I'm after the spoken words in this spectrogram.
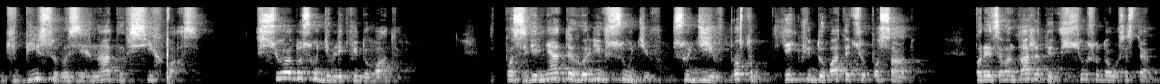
к бісу розігнати всіх вас, всю раду суддів ліквідувати, позвільняти голів суддів, суддів, просто ліквідувати цю посаду, перезавантажити всю судову систему.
